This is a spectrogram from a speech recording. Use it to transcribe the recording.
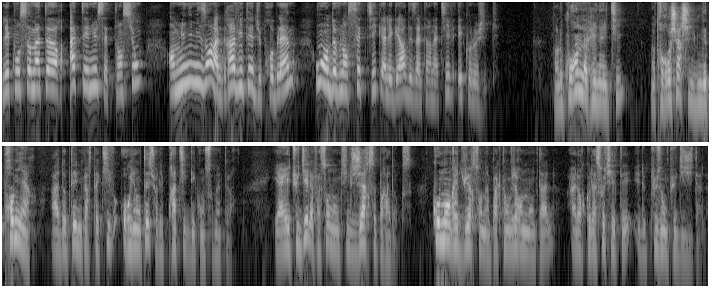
Les consommateurs atténuent cette tension en minimisant la gravité du problème ou en devenant sceptiques à l'égard des alternatives écologiques. Dans le courant de la Green IT, notre recherche est l'une des premières à adopter une perspective orientée sur les pratiques des consommateurs et à étudier la façon dont ils gèrent ce paradoxe. Comment réduire son impact environnemental alors que la société est de plus en plus digitale.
